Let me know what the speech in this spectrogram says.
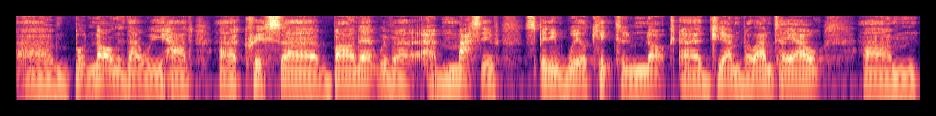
Um, but not only that, we had uh, Chris uh, Barnett with a, a, massive spinning wheel kick to knock uh, Gian Villante out. Um,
